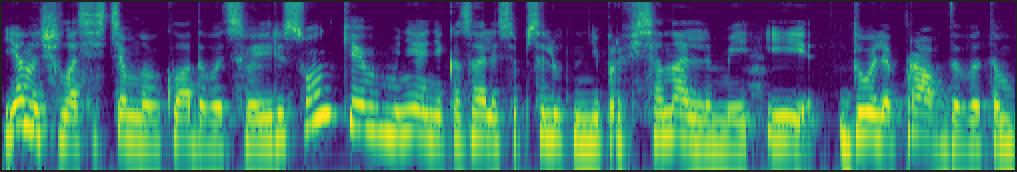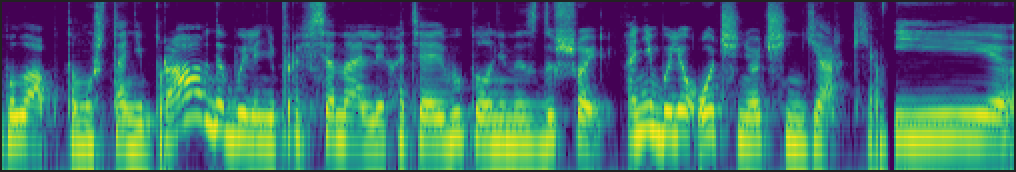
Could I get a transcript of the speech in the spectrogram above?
я начала системно выкладывать свои рисунки. Мне они казались абсолютно непрофессиональными, и доля правды в этом была, потому что они правда были непрофессиональные, хотя и выполнены с душой. Они были очень-очень яркие. И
